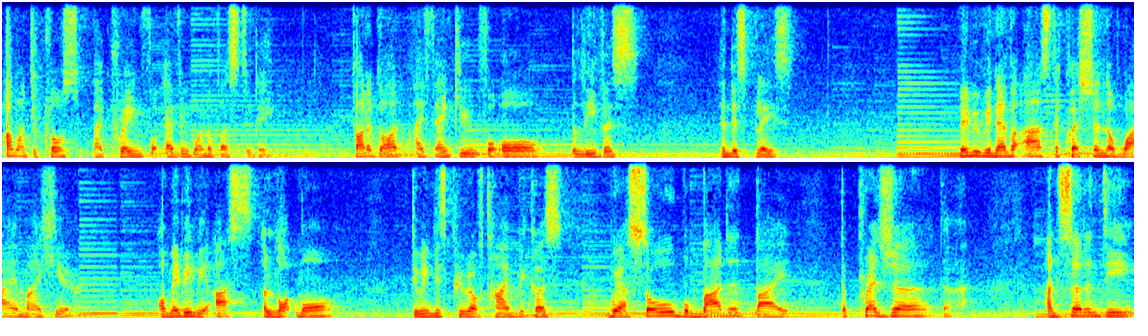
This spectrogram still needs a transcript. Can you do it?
I want to close by praying for every one of us today. Father God, I thank you for all believers in this place. Maybe we never asked the question of why am I here? Or maybe we ask a lot more during this period of time because we are so bombarded by the pressure, the uncertainty,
